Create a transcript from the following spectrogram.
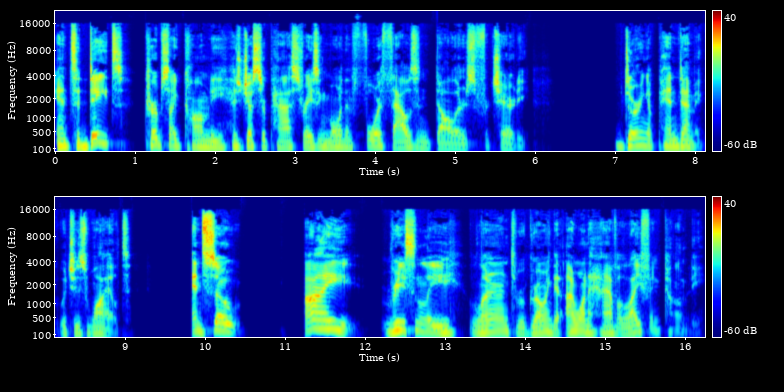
And to date, Curbside Comedy has just surpassed raising more than $4,000 for charity during a pandemic, which is wild. And so I recently learned through growing that I want to have a life in comedy.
